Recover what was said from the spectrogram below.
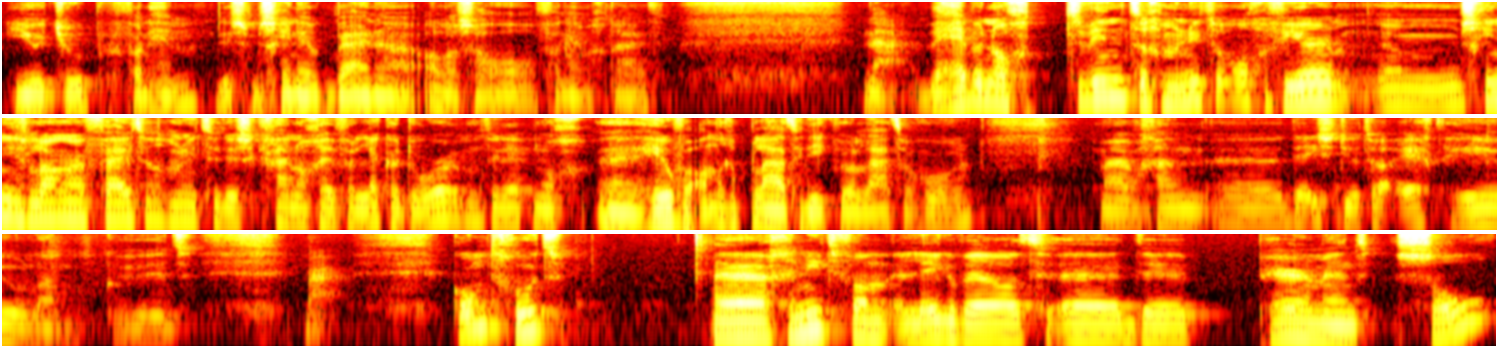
YouTube van hem. Dus misschien heb ik bijna alles al van hem gedraaid. Nou, we hebben nog 20 minuten ongeveer. Uh, misschien iets langer, 25 minuten. Dus ik ga nog even lekker door. Want ik heb nog eh, heel veel andere platen die ik wil laten horen. Maar we gaan, eh, deze duurt wel echt heel lang. Kut. Maar komt goed. geniet van Lego World. de Paramount Soul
